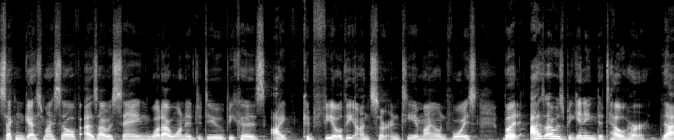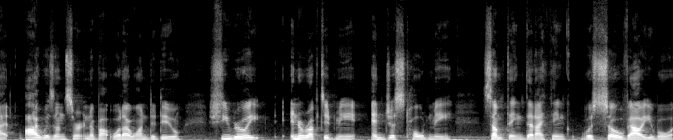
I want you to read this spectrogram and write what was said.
second guess myself as I was saying what I wanted to do because I could feel the uncertainty in my own voice. But as I was beginning to tell her that I was uncertain about what I wanted to do, she really interrupted me and just told me something that I think was so valuable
